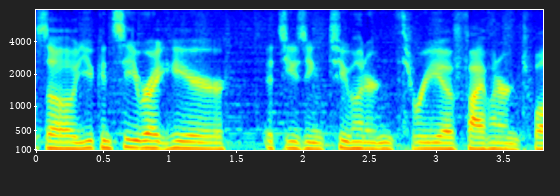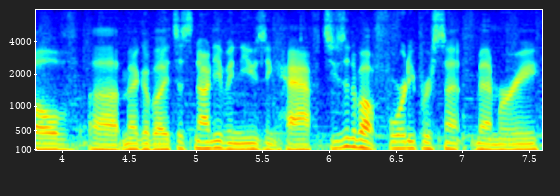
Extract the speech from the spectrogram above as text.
So you can see right here, it's using 203 of 512 uh, megabytes. It's not even using half. It's using about 40% memory.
